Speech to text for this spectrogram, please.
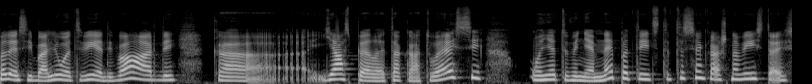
patiesībā ļoti viedi vārdi, ka jāspēlē tā, kā tu esi. Un, ja tu viņiem nepatīc, tad tas vienkārši nav īstais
